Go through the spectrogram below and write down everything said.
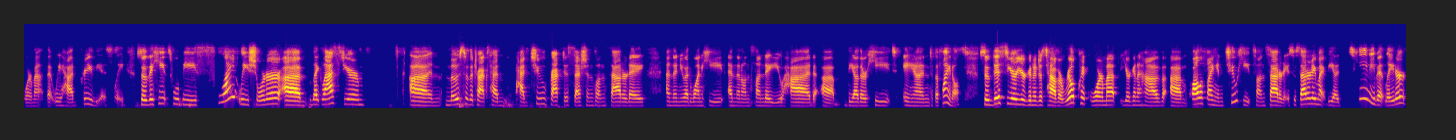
format that we had previously. So the heats will be slightly shorter. Um, like last year, um, most of the tracks had had two practice sessions on Saturday and then you had one heat and then on sunday you had um, the other heat and the final. So this year you're going to just have a real quick warm up you're going to have um, qualifying in two heats on saturday. So saturday might be a teeny bit later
